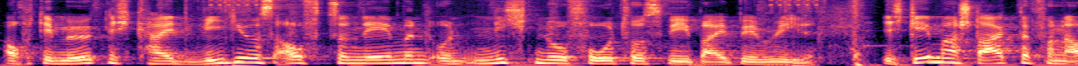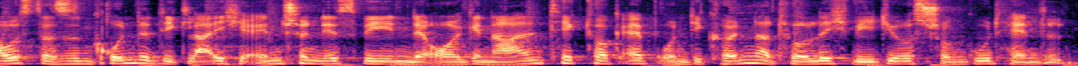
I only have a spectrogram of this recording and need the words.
auch die Möglichkeit, Videos aufzunehmen und nicht nur Fotos wie bei BeReal. Ich gehe mal stark davon aus, dass es im Grunde die gleiche Engine ist wie in der originalen TikTok-App und die können natürlich Videos schon gut handeln.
